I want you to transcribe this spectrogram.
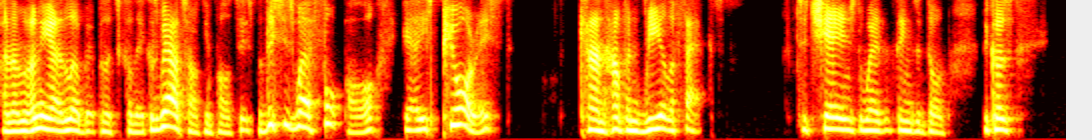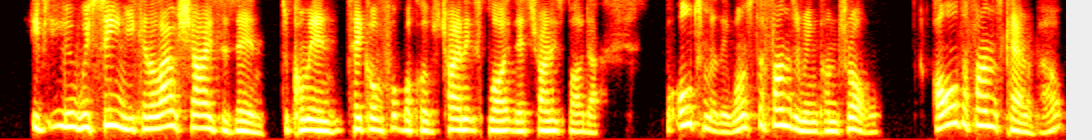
And I'm only a little bit political here because we are talking politics, but this is where football, at its purest, can have a real effect to change the way that things are done. Because if you, we've seen, you can allow shizers in to come in, take over football clubs, try and exploit this, try and exploit that. But ultimately, once the fans are in control, all the fans care about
